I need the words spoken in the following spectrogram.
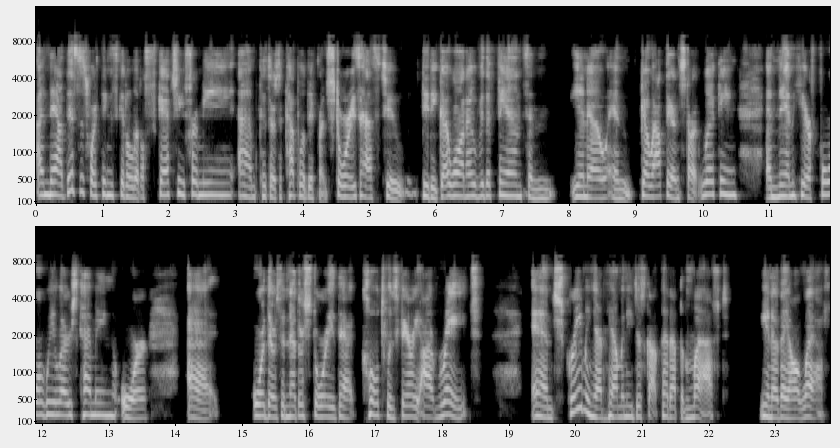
And now this is where things get a little sketchy for me because um, there's a couple of different stories as to did he go on over the fence and you know, and go out there and start looking and then hear four wheelers coming or, uh, or there's another story that Colt was very irate and screaming at him and he just got fed up and left. You know, they all left.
